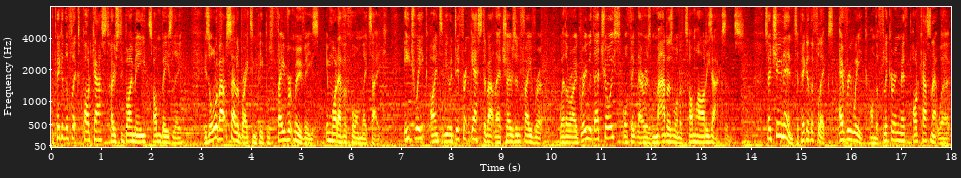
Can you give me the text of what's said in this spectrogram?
The Pick of the Flicks podcast, hosted by me, Tom Beasley, is all about celebrating people's favourite movies in whatever form they take. Each week, I interview a different guest about their chosen favourite, whether I agree with their choice or think they're as mad as one of Tom Hardy's accents. So tune in to Pick of the Flicks every week on the Flickering Myth Podcast Network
